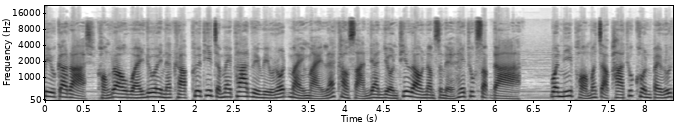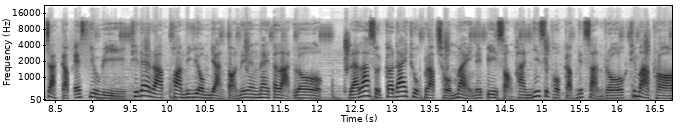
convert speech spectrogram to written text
View Garage ของเราไว้ด้วยนะครับ เพื่อที่จะไม่พลาดรีวิวรถใหม่ๆ และข่าวสารยานยนต์ที่เรานำเสนอให้ทุกสัปดาห์ วันนี้ผมมาจะพาทุกคนไปรู้จักกับ SUV ที่ได้รับความนิยมอย่างต่อเนื่องในตลาดโลก และล่าสุดก็ได้ถูกปรับโฉมใหม่ในปี 2026 กับ Nissan Rogue ที่มาพร้อม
